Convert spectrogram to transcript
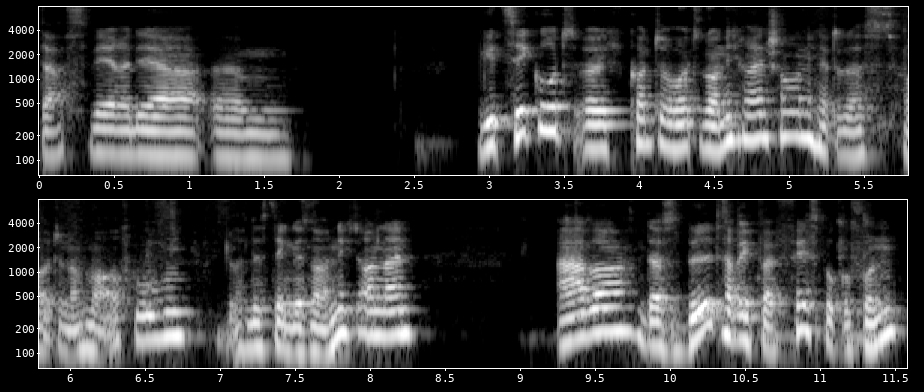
Das wäre der ähm, GC-Code. Äh, Ich konnte heute noch nicht reinschauen. Ich hatte das heute nochmal aufgerufen. Das Listing ist noch nicht online. Aber das Bild habe ich bei Facebook gefunden.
